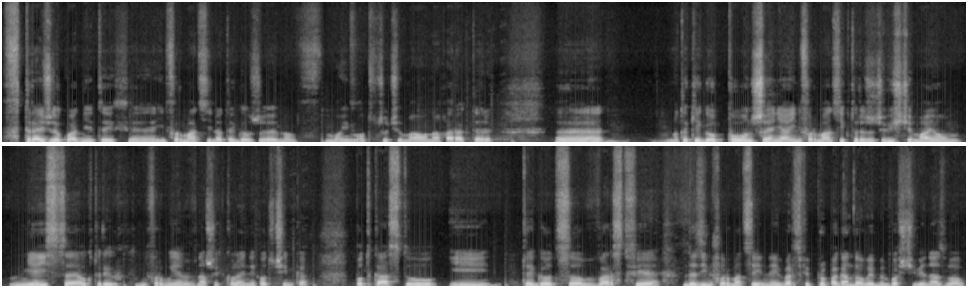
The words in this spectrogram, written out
w treść dokładnie tych e, informacji, dlatego że no, w moim odczuciu ma ona charakter e, no, takiego połączenia informacji, które rzeczywiście mają miejsce, o których informujemy w naszych kolejnych odcinkach podcastu i tego, co w warstwie dezinformacyjnej, warstwie propagandowej bym właściwie nazwał,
